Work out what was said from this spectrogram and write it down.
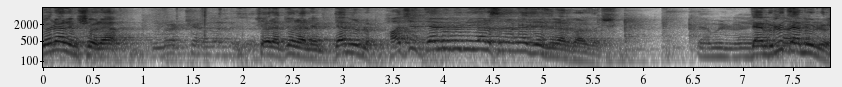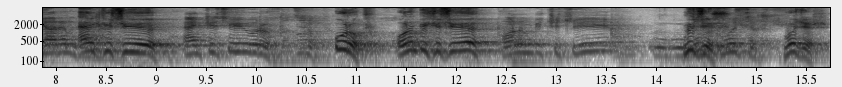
Dönelim şöyle. Bunlar kelle kızar. Şöyle dönelim. Demirli. Hacı Demirli'nin yarısına ne dediler kardeş? Demirlü. Demirli Demirli. Yarım. En küçüğü En küçüğü uruk. Urup. Onun bir küçüğü Onun bir küçüğü Mücür. Mücür. Mücür.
